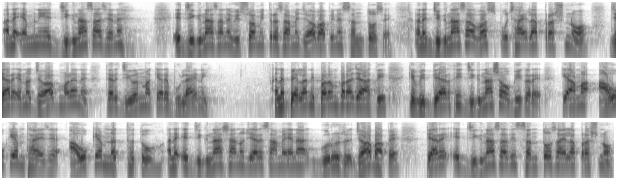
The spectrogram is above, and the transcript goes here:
અને એમની એ જિજ્ઞાસા છે ને, એ જિજ્ઞાસાને વિશ્વામિત્ર સામે જવાબ આપીને સંતોષે. અને જિજ્ઞાસા વશ પૂછાયેલા પ્રશ્નો જ્યારે એનો જવાબ મળે ને, ત્યારે જીવનમાં ક્યારે ભૂલાય નહીં. અને પહેલાંની પરંપરા જે હતી કે વિદ્યાર્થી જિજ્ઞાસા ઊભી કરે કે આમાં આવું કેમ થાય છે, આવું કેમ નથી થતું, અને એ જિજ્ઞાસાનો જ્યારે સામે એના ગુરુ જવાબ આપે, ત્યારે એ જિજ્ઞાસાથી સંતોષાયેલા પ્રશ્નો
